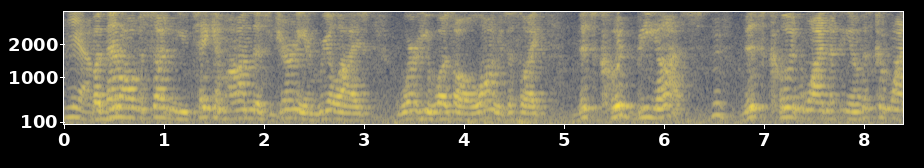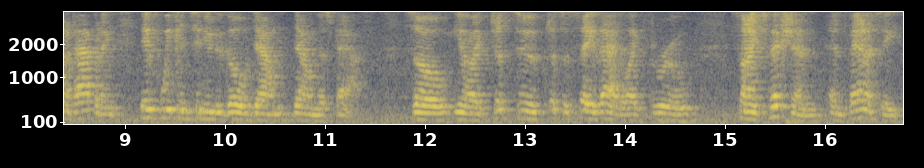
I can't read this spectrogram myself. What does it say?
Yeah. But then all of a sudden, you take him on this journey and realize where he was all along. It's just like this could be us. Hmm. this could wind, up, you know, this could wind up happening if we continue to go down down this path. So you know, like just to just to say that, like through science fiction and fantasy,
